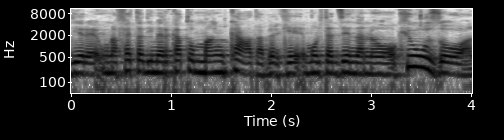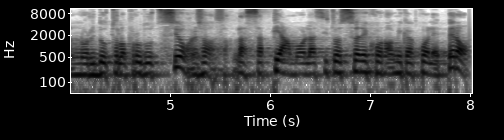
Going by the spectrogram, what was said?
dire, una, fetta di mercato mancata perché molte aziende hanno chiuso, hanno ridotto la produzione, insomma la sappiamo la situazione economica qual è, però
